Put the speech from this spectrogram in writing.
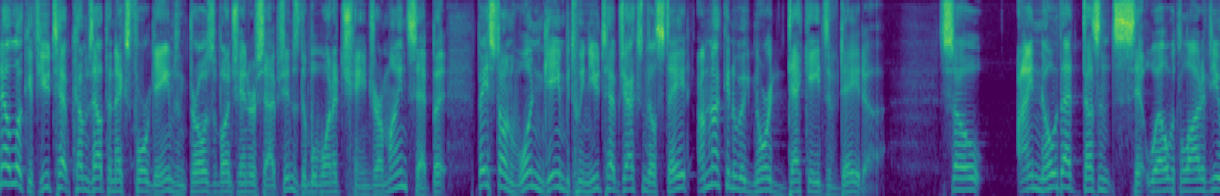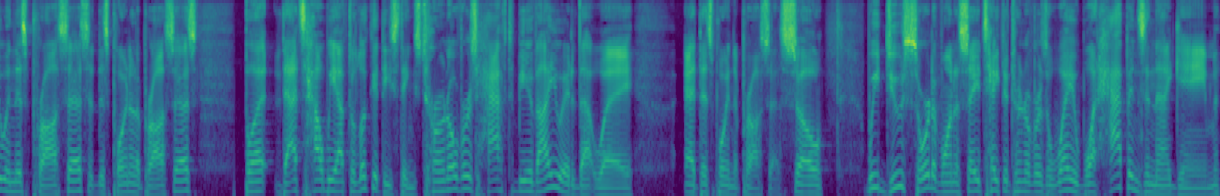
Now, look, if UTEP comes out the next four games and throws a bunch of interceptions, then we'll want to change our mindset. But based on one game between UTEP and Jacksonville State, I'm not going to ignore decades of data. So I know that doesn't sit well with a lot of you in this process, at this point in the process, but that's how we have to look at these things. Turnovers have to be evaluated that way. At this point in the process. So we do sort of want to say take the turnovers away. What happens in that game?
